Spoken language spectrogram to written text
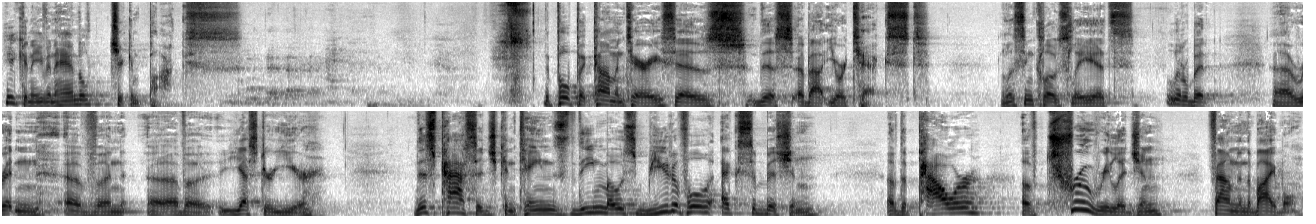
He can even handle chicken pox. The pulpit commentary says this about your text. Listen closely. It's a little bit uh, written of, an, uh, of a yesteryear. This passage contains the most beautiful exhibition of the power of true religion found in the Bible.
